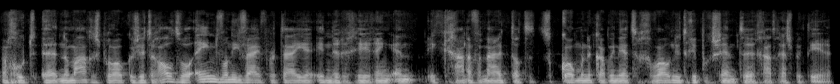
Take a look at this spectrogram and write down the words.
Maar goed, eh, normaal gesproken zit er altijd wel één van die vijf partijen in de regering. En ik ga ervan uit dat het komende kabinet gewoon die 3% uh, gaat respecteren.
